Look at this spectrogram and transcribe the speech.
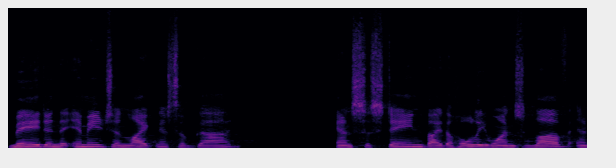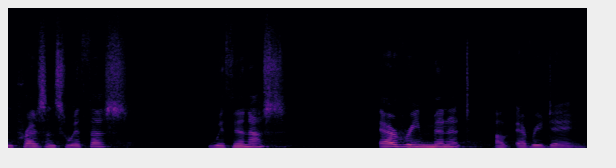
made in the image and likeness of God, and sustained by the Holy One's love and presence with us, within us, every minute of every day.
